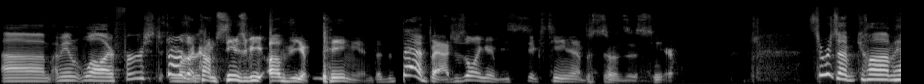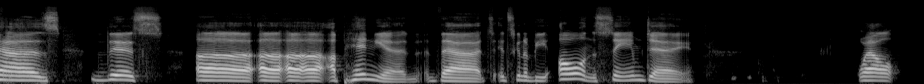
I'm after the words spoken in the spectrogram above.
um i mean well our first merch- Stars.com seems to be of the opinion that the Bad Batch is only going to be 16 episodes this year. Stars.com has this uh, uh, uh, uh, opinion that it's going to be all on the same day. Well,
